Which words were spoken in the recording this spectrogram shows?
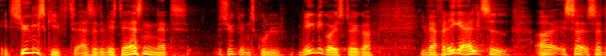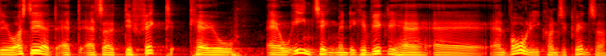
et cykelskift. Altså hvis det er sådan, at cyklen skulle virkelig gå i stykker. I hvert fald ikke altid. Og så, så det er jo også det, at, at altså, defekt kan jo, er jo en ting, men det kan virkelig have have alvorlige konsekvenser.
